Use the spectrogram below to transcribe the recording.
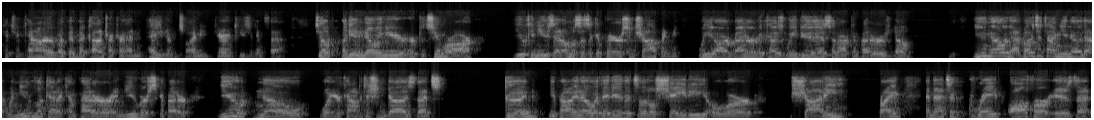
kitchen counter, but then the contractor hadn't paid him, so I need guarantees against that. So again, knowing you're her consumer are, you can use that almost as a comparison shopping. We are better because we do this and our competitors don't. You know that most of the time. You know that when you look at a competitor and you versus competitor, you know what your competition does that's good. You probably know what they do that's a little shady or shoddy right? And that's a great offer is that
